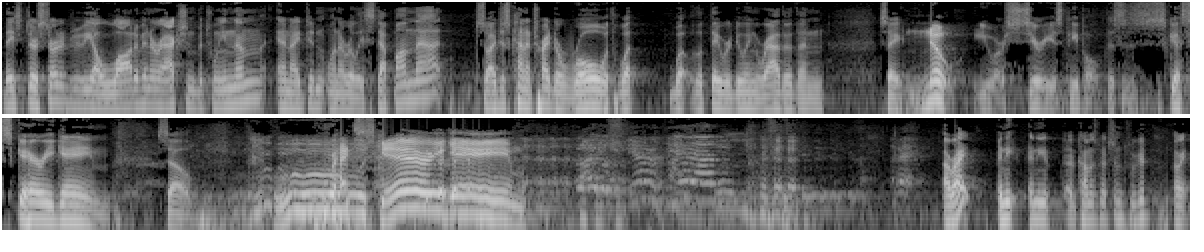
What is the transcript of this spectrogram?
they there started to be a lot of interaction between them, and I didn't want to really step on that. So I just kind of tried to roll with what, what what they were doing rather than say, "No, you are serious people. This is a scary game." So, Ooh, scary game. All right. Any any uh, comments, questions? We're good. All right.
